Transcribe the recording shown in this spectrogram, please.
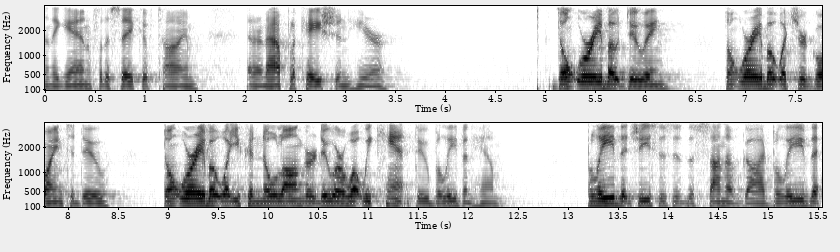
and again, for the sake of time and an application here, don't worry about doing. Don't worry about what you're going to do. Don't worry about what you can no longer do or what we can't do. Believe in Him. Believe that Jesus is the Son of God. Believe that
